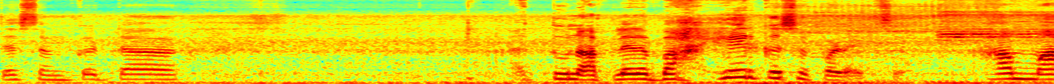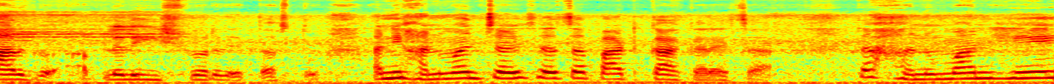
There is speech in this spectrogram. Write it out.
त्या संकटा संकटातून आपल्याला बाहेर कसं पडायचं? हा मार्ग आपल्याला ईश्वर देत असतो. आणि हनुमान चाळीसाचा पाठ का करायचा? तर हनुमान हे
